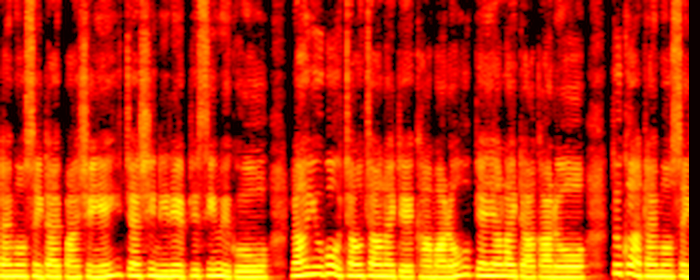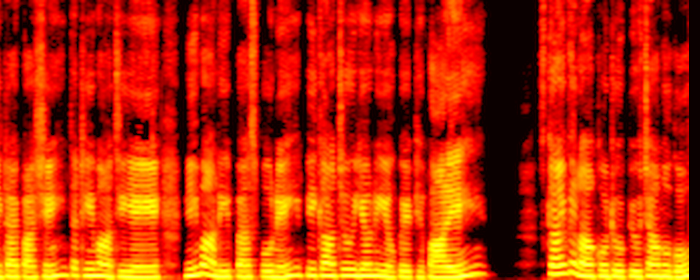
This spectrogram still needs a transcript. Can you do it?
တိုင်းမုံစိန်တိုင်းပိုင်ရှင်ရဲ့ကြန့်ရှိနေတဲ့ပစ္စည်းတွေကိုလာယူဖို့ကြောင်းကြားလိုက်တဲ့အခါမှာတော့ပြန်ရလိုက်တာကတော့ဒုက္ခတိုင်းမုံစိန်တိုင်းပိုင်ရှင်တတိမကြီးရဲ့မိမလေးပတ်စပို့နဲ့ပီကာချူရုံနေရုပ်ပဲဖြစ်ပါတယ်။ Sky Villa ကွန်တိုပြိုကျမှုကို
